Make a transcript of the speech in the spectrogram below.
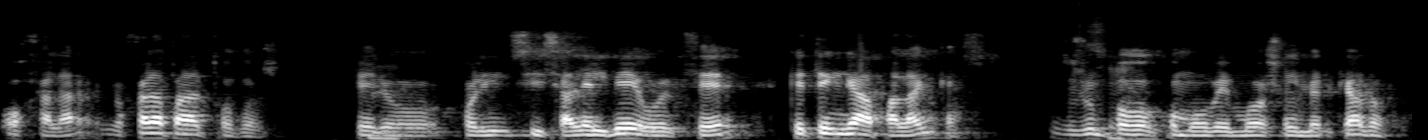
ojalá, ojalá para todos pero, jolín, si sale el B o el C, que tenga palancas. Eso es un poco como vemos el mercado.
